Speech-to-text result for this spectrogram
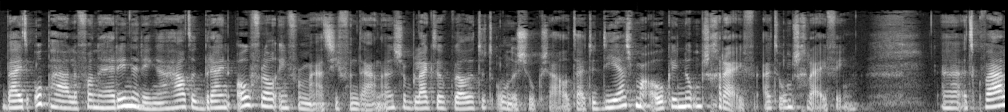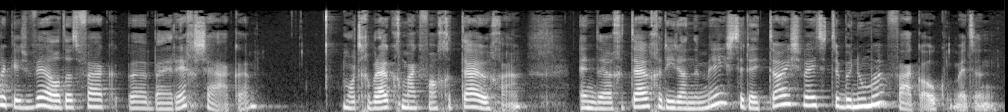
Bij het ophalen van herinneringen haalt het brein overal informatie vandaan. En zo blijkt ook wel uit het onderzoek. Ze haalt uit de dia's, maar ook in de uit de omschrijving. Uh, het kwalijk is wel dat vaak uh, bij rechtszaken wordt gebruik gemaakt van getuigen. En de getuigen die dan de meeste details weten te benoemen, vaak ook met een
